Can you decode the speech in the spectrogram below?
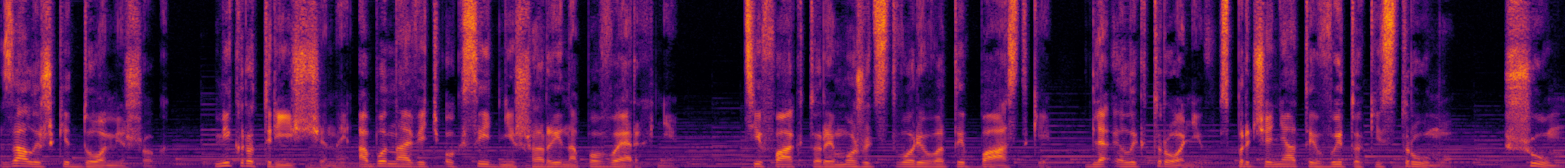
залишки домішок, мікротріщини або навіть оксидні шари на поверхні. Ці фактори можуть створювати пастки для електронів, спричиняти витоки струму, шум,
